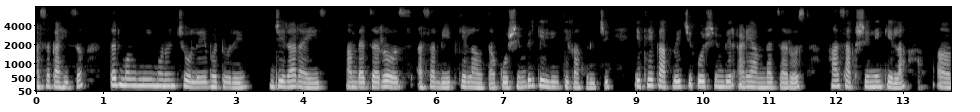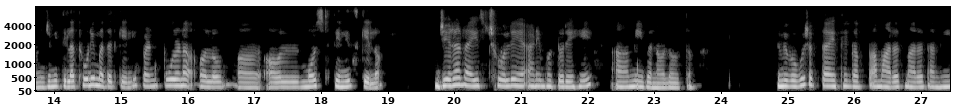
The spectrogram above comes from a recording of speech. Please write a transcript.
असं काहीचं तर मग मी म्हणून छोले भटुरे जिरा राईस आंब्याचा रस असा बेत केला होता. कोशिंबीर केली होती काकडीची. इथे काकडीची कोशिंबीर आणि आंब्याचा रस हा साक्षीने केला. म्हणजे मी तिला थोडी मदत केली पण पूर्ण ऑल ऑलमोस्ट तिनेच केलं. जिरा राईस छोले आणि भटुरे हे मी बनवलं होतं. तुम्ही बघू शकता इथे गप्पा मारत मारत आम्ही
